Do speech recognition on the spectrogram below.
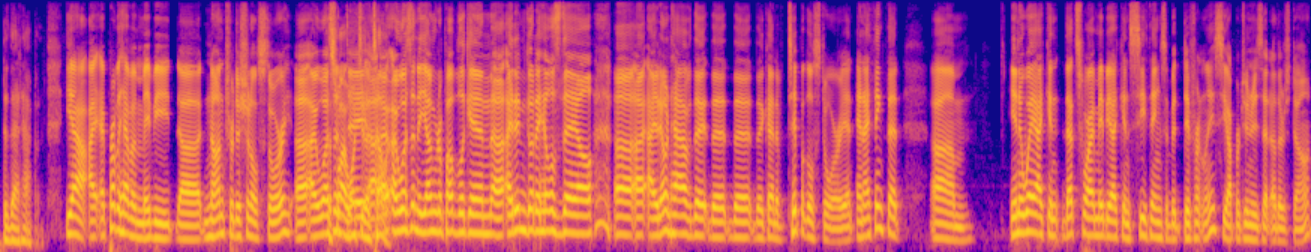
did that happen? Yeah, I, I probably have a maybe uh, non-traditional story. Uh, I wasn't. That's why I want a, you to tell I, I, wasn't a young Republican. Uh, I didn't go to Hillsdale. Uh, I, I, don't have the, the the the kind of typical story, and and I think that. Um, in a way, I can. That's why maybe I can see things a bit differently, see opportunities that others don't.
